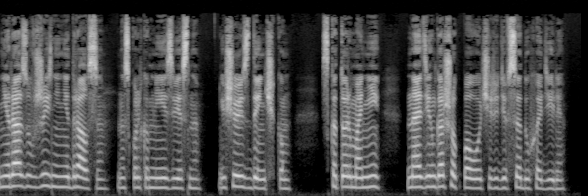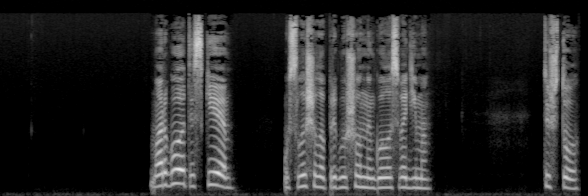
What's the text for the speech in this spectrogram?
ни разу в жизни не дрался, насколько мне известно, еще и с Денчиком, с которым они на один горшок по очереди в саду ходили. «Марго, ты с кем?» — услышала приглушенный голос Вадима. «Ты что,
